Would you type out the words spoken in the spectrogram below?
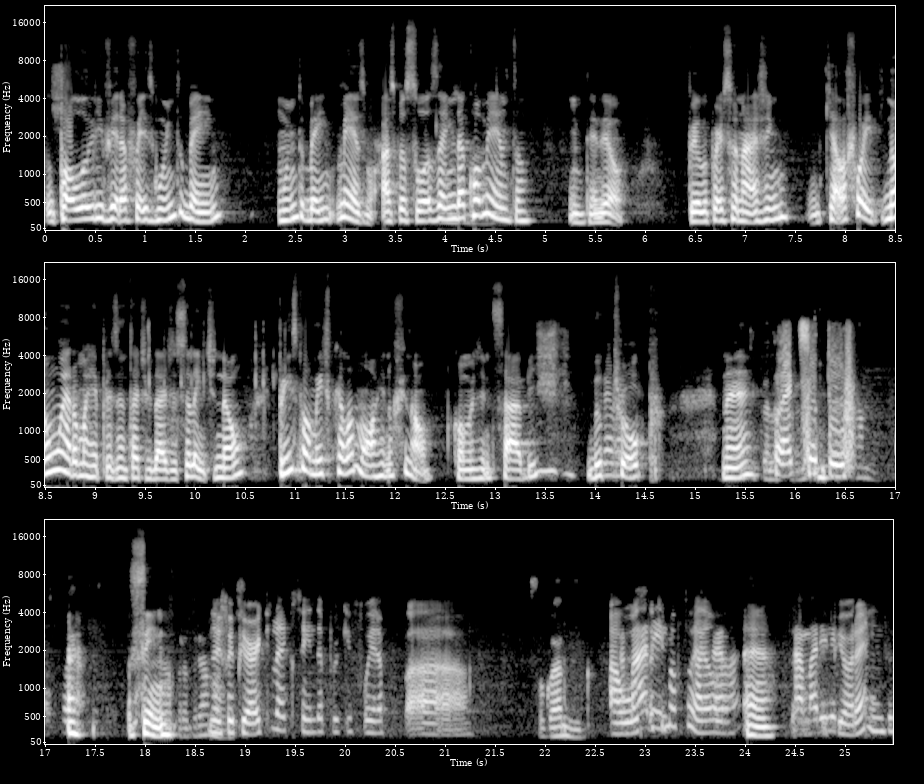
o Paulo Oliveira fez muito bem. Muito bem mesmo. As pessoas ainda comentam, entendeu? Pelo personagem que ela foi. Não era uma representatividade excelente, não. Principalmente porque ela morre no final. Como a gente sabe, do trope, né? Setor. Sim. Não, foi pior que Lex ainda porque foi a, a, Fogo amigo. a A outra Mari- que matou ela. ela- É. A Marília- foi pior ainda.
